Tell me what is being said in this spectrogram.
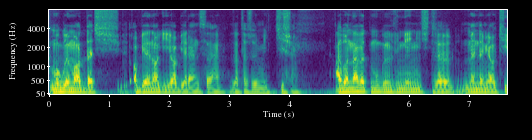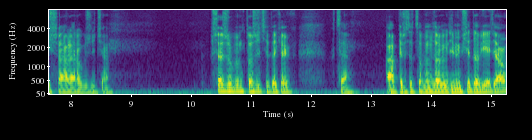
Mógłbym oddać obie nogi i obie ręce za to, żeby mieć ciszę. Albo nawet mógłbym wymienić, że będę miał ciszę, ale rok życia. Przeżyłbym to życie tak, jak chcę. A pierwsze, co bym zrobił, gdybym się dowiedział,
